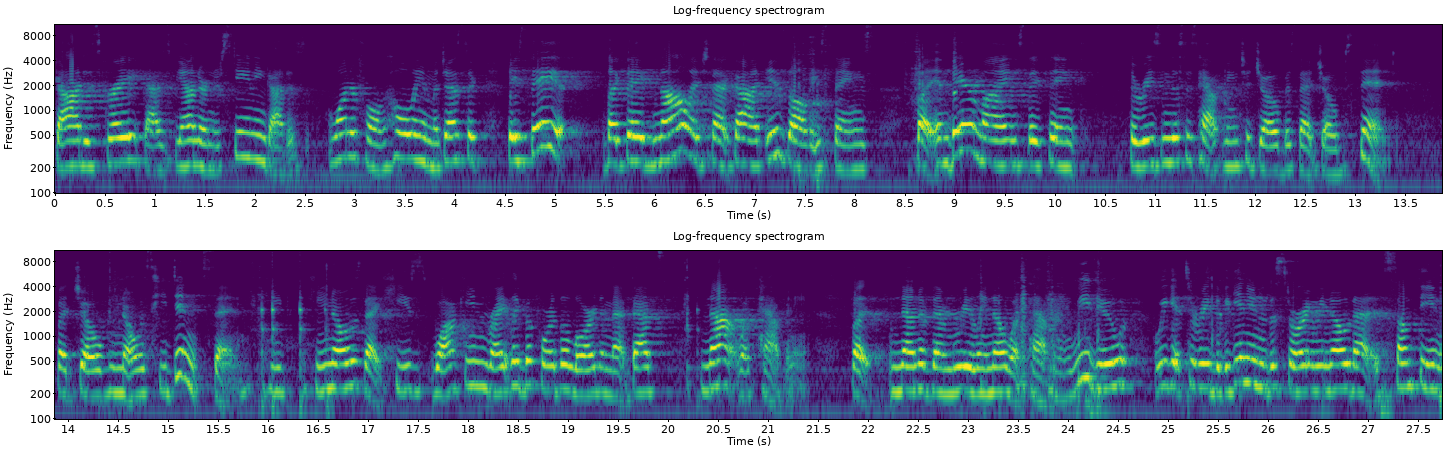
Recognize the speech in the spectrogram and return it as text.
God is great, God is beyond our understanding, God is wonderful and holy and majestic. They say, like, they acknowledge that God is all these things, but in their minds, they think the reason this is happening to Job is that Job sinned. But Job knows he didn't sin. He, he knows that he's walking rightly before the Lord and that that's not what's happening. But none of them really know what's happening. We do. We get to read the beginning of the story and we know that it's something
